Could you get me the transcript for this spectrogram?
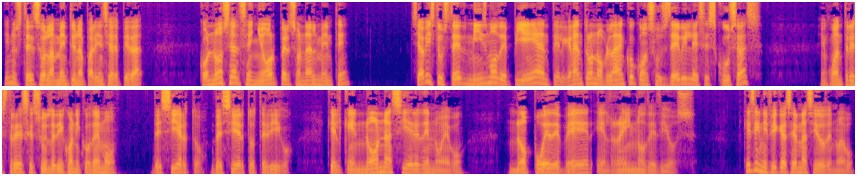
¿Tiene usted solamente una apariencia de piedad? ¿Conoce al Señor personalmente? ¿Se ha visto usted mismo de pie ante el gran trono blanco con sus débiles excusas? En Juan 3:3 Jesús le dijo a Nicodemo, De cierto, de cierto te digo, que el que no naciere de nuevo, no puede ver el reino de Dios. ¿Qué significa ser nacido de nuevo?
